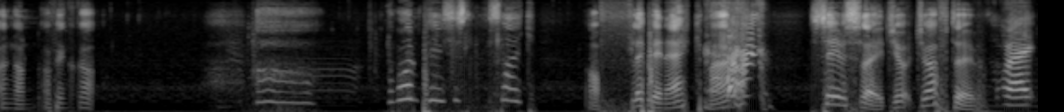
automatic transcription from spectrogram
hang on. I think I got. Oh, the one piece is it's like. Oh, flipping heck, man. Seriously, do you, do you have to? Alright.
